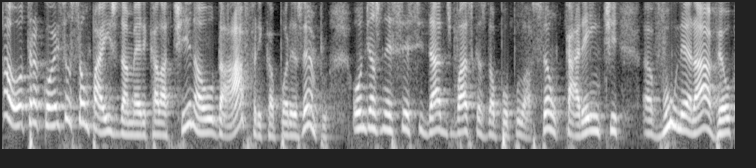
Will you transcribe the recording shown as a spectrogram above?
a outra coisa são países da América Latina ou da África, por exemplo, onde as necessidades básicas da população carente, ah, vulnerável,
